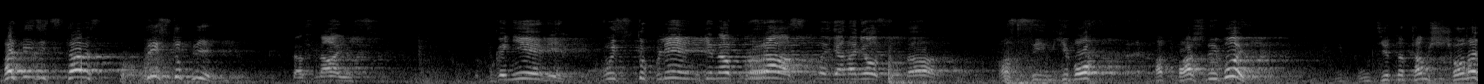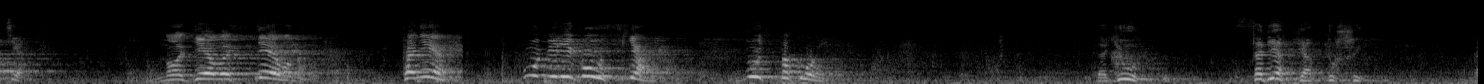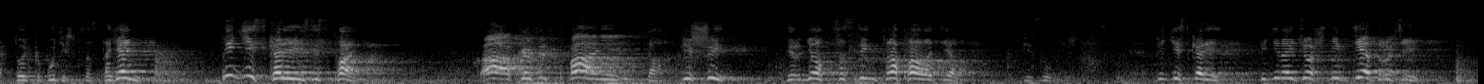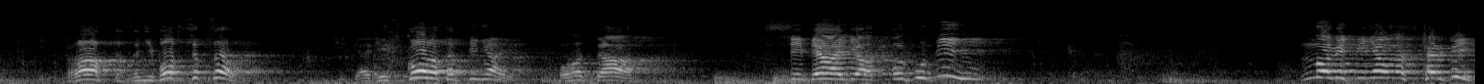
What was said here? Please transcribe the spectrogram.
Обидеть старость – преступление. Сознаюсь, гневе, в выступлении напрасно я нанес удар. А сын его отважный воин, и будет отомщен отец. Но дело сделано. Конец, уберегусь я. Будь спокоен. Даю совет я от души. Как только будешь в состоянии, беги скорее из Испании. Как из Испании? Да, пиши. Вернется сын, пропало дело. Безумие ждать. Беги скорей. Ты не найдешь нигде друзей. Ведь правда за него всецело. Тебя весь город обвиняет. О да, себя я погубил. Но ведь меня он оскорбит,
